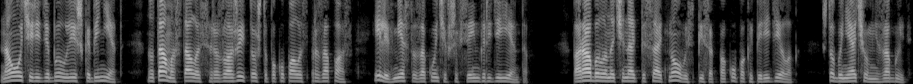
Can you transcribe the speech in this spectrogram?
На очереди был лишь кабинет, но там осталось разложить то, что покупалось про запас или вместо закончившихся ингредиентов. Пора было начинать писать новый список покупок и переделок, чтобы ни о чем не забыть.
